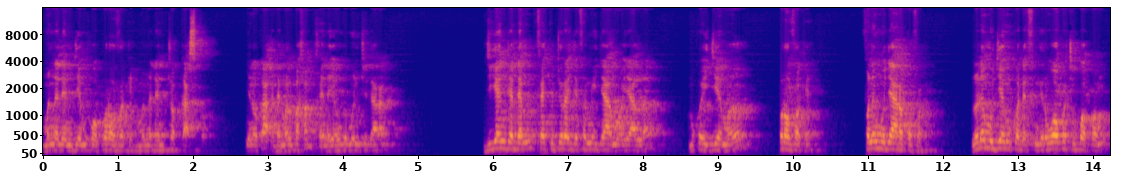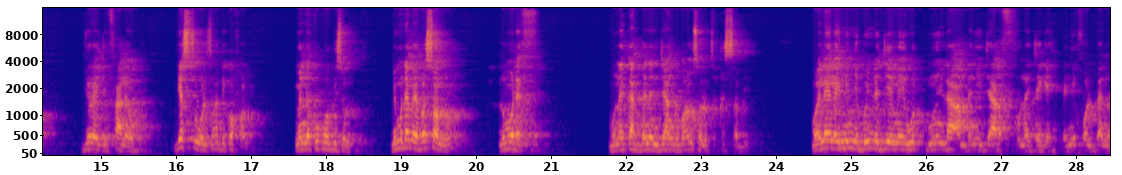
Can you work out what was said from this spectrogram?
mën na leen jéem koo provoqué mën na leen cokkaas ko ñu ne ko ah demal ba xam xëy na yow nga mën ci dara jigéen ja dem fekk jure ja fa muy jaamoo yàlla mu koy jéem a provoqué fu ne mu jaara ko fa lu ne mu jéem ko def ngir woo ko ci boppam jure ji faalew ko gestuwul sax di ko xool mel na ku ko gisul bi mu demee ba sonn lu mu def mu nekkaat beneen jàng bu am solo ci xissa bi mooy léeg-léeg nit ñi buñ la jéemee wut mënuñ laa am dañuy jaar fu la jege dañuy xool benn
